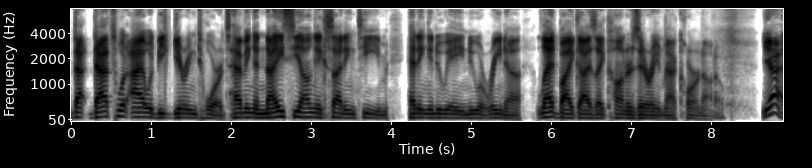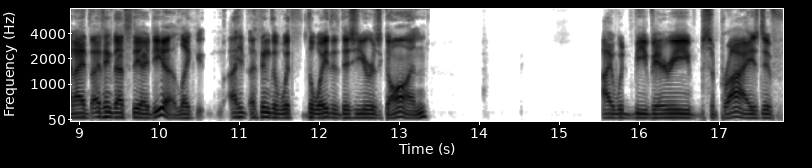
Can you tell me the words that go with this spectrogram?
that that's what I would be gearing towards. Having a nice, young, exciting team heading into a new arena led by guys like Connor Zary and Matt Coronato. Yeah, and I I think that's the idea. Like I, I think that with the way that this year has gone, I would be very surprised if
